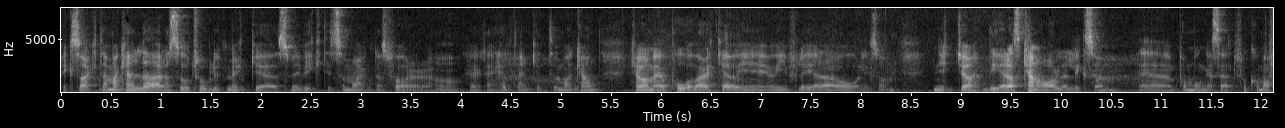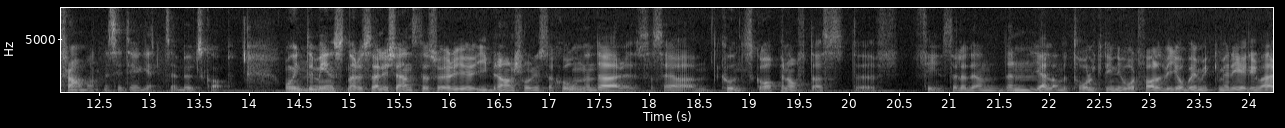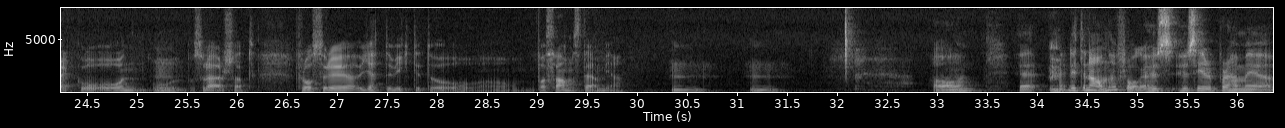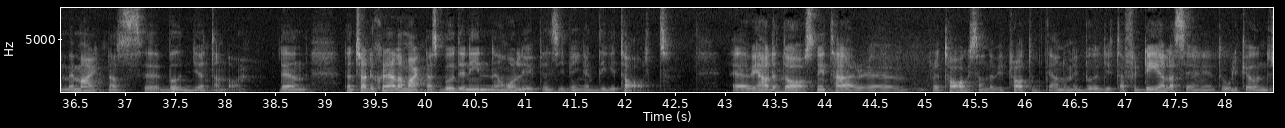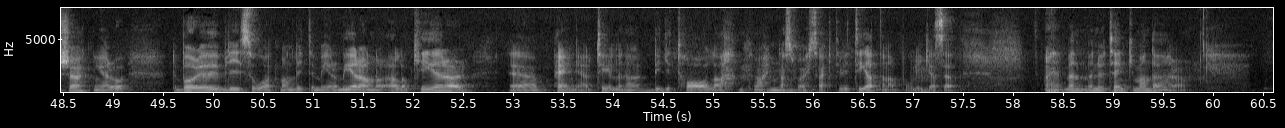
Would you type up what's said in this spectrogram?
Exakt, man kan lära sig otroligt mycket som är viktigt som marknadsförare. Ja. Helt enkelt. Man kan, kan vara med och påverka och influera och liksom nyttja deras kanaler liksom, eh, på många sätt för att komma framåt med sitt eget budskap. Och inte mm. minst när du säljer tjänster så är det ju i branschorganisationen där så att säga, kunskaperna oftast eh, finns, eller den, den mm. gällande tolkningen. I vårt fall, vi jobbar ju mycket med regelverk och, och, mm. och sådär. Så att för oss är det jätteviktigt att, att vara samstämmiga. Mm. Mm. Ja, eh, lite en annan fråga. Hur, hur ser du på det här med, med marknadsbudgeten då? Den, den traditionella marknadsbudgeten innehåller ju i princip inget digitalt. Eh, vi hade ett avsnitt här eh, för ett tag sedan där vi pratade lite grann om hur budgetar fördelar sig enligt olika undersökningar. Och det börjar ju bli så att man lite mer och mer allokerar eh, pengar till den här digitala mm. marknadsföringsaktiviteterna på olika sätt. Men, men hur tänker man där då?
